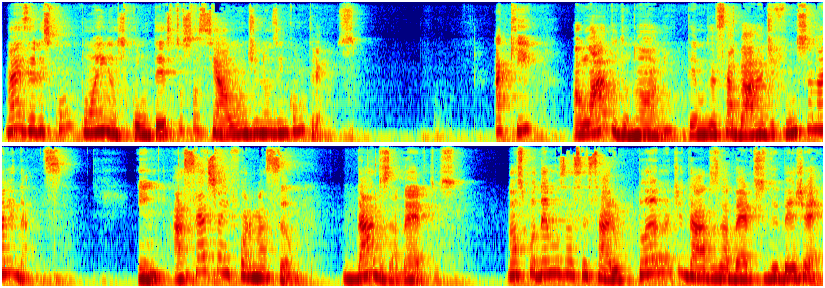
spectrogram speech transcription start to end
mas eles compõem o contexto social onde nos encontramos. Aqui, ao lado do nome, temos essa barra de funcionalidades. Em Acesso à Informação, Dados Abertos, nós podemos acessar o plano de dados abertos do IBGE,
